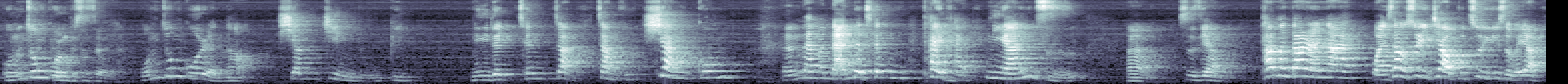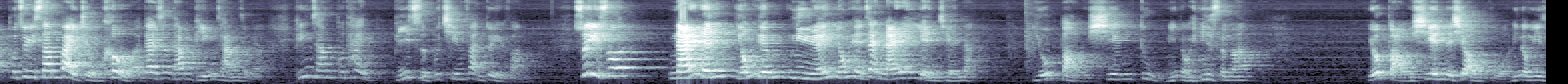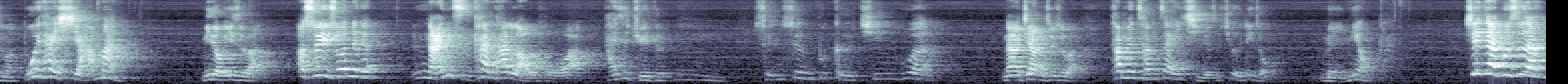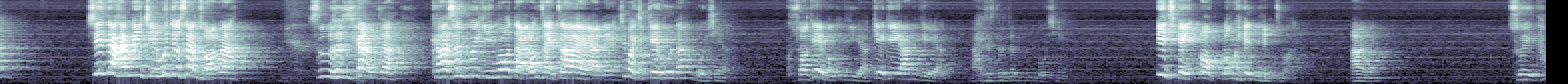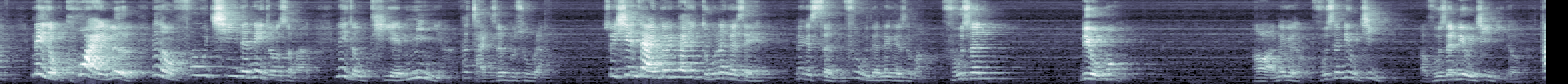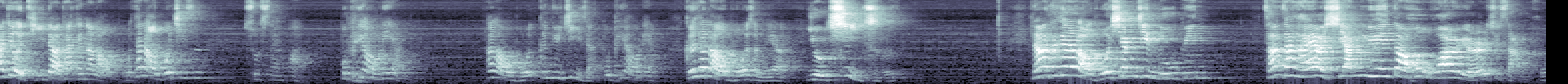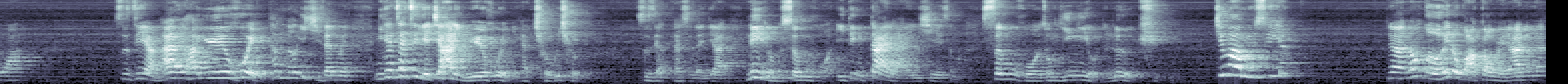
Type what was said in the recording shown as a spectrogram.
我们中国人不是这样，我们中国人哈，相敬如宾，女的称丈丈夫相公，那么男的称太太娘子，嗯。是这样，他们当然呢，晚上睡觉不至于什么样，不至于三拜九叩啊。但是他们平常怎么样？平常不太彼此不侵犯对方。所以说，男人永远，女人永远在男人眼前呢，有保鲜度，你懂意思吗？有保鲜的效果，你懂意思吗？不会太狭慢，你懂意思吧？啊，所以说那个男子看他老婆啊，还是觉得嗯，神圣不可侵犯。那这样就是吧？他们常在一起的时候就有那种美妙感。现在不是啊，现在还没结婚就上床了，是不是这样子啊？卡生几支毛大拢在在啊呢？即摆是结婚啊，无啥，刷过门去啊，嫁嫁安去啊，啊这这这无啥，一切恶拢显现出来，啊所以他那种快乐，那种夫妻的那种什么，那种甜蜜啊，它产生不出来。所以现在都应该去读那个谁？那个沈复的那个什么《浮生六梦》，哦，那个《浮生六记》啊，《浮生六记》里头，他就有提到他跟他老婆，他老婆其实说实在话不漂亮，他老婆根据记载不漂亮，可是他老婆怎么样？有气质，然后他跟他老婆相敬如宾，常常还要相约到后花园去赏花，是这样，还还约会，他们都一起在那边，你看在自己的家里约会，你看求求。是这样，但是人家那种生活一定带来一些什么生活中应有的乐趣。今嘛不是呀，是吧？拢学迄个外国的安尼啊，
